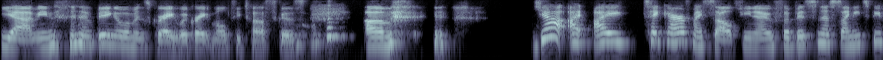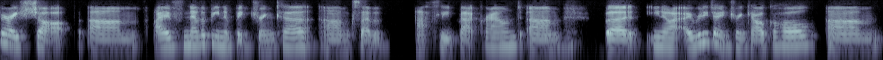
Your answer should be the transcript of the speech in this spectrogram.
Yeah, I mean, being a woman's great. We're great multitaskers. um, yeah i i take care of myself you know for business i need to be very sharp. Um i've never been a big drinker um because i have an athlete background um mm-hmm. but you know i really don't drink alcohol um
